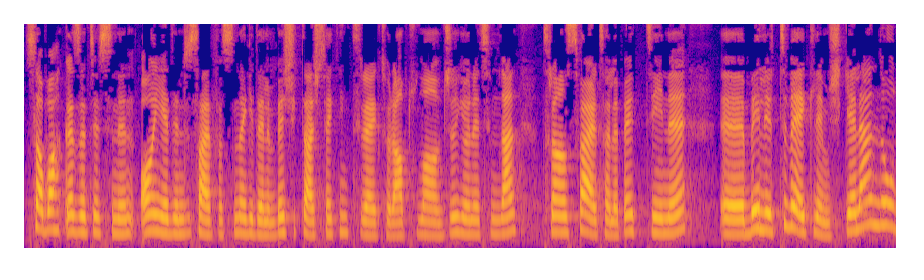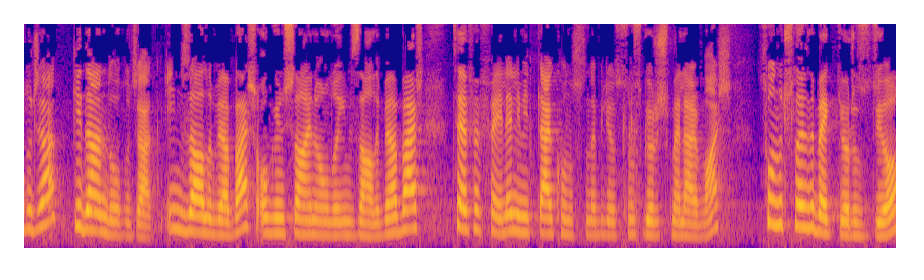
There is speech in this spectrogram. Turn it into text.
Sabah gazetesinin 17. sayfasına gidelim. Beşiktaş Teknik Direktörü Abdullah Avcı yönetimden transfer talep ettiğini e, belirtti ve eklemiş. Gelen de olacak, giden de olacak. İmzalı bir haber. O gün Şahinoğlu imzalı bir haber. TFF ile limitler konusunda biliyorsunuz görüşmeler var. Sonuçlarını bekliyoruz diyor.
